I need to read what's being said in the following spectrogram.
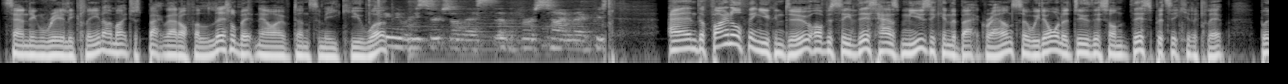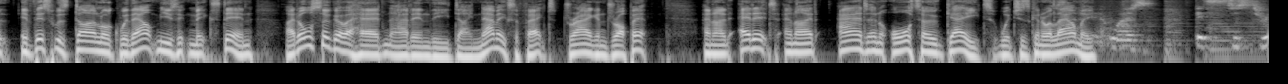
Sounding really clean. I might just back that off a little bit now I've done some EQ work. doing the research on this uh, the first time that I. And the final thing you can do, obviously, this has music in the background, so we don't want to do this on this particular clip. But if this was dialogue without music mixed in, I'd also go ahead and add in the dynamics effect, drag and drop it, and I'd edit and I'd add an AutoGate, which is going to allow me It was. It's just three.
